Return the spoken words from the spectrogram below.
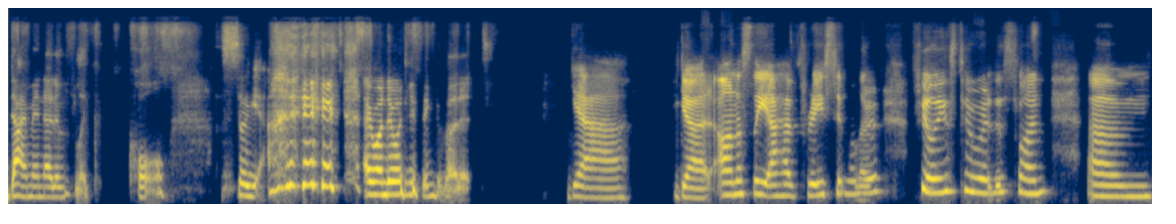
diamond out of like coal. So yeah. I wonder what you think about it. Yeah. Yeah. Honestly, I have pretty similar feelings toward this one. Um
